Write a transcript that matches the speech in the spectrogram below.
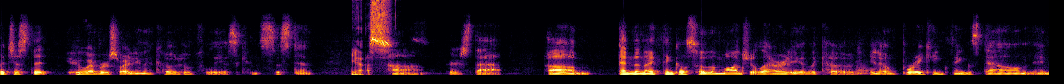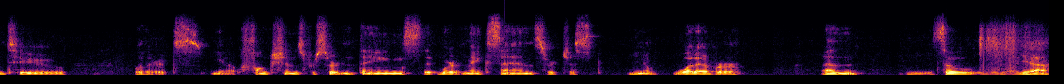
But just that whoever's writing the code hopefully is consistent. Yes. Uh, there's that. Um, and then I think also the modularity of the code, you know, breaking things down into whether it's, you know, functions for certain things that where it makes sense or just, you know, whatever. And so, yeah,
